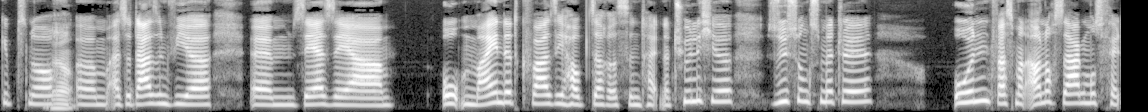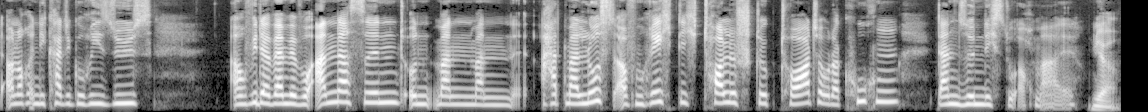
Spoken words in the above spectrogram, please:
gibt's noch. Ja. Ähm, also da sind wir ähm, sehr, sehr open-minded quasi. Hauptsache, es sind halt natürliche Süßungsmittel. Und was man auch noch sagen muss, fällt auch noch in die Kategorie süß. Auch wieder, wenn wir woanders sind und man, man hat mal Lust auf ein richtig tolles Stück Torte oder Kuchen, dann sündigst du auch mal. Ja,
